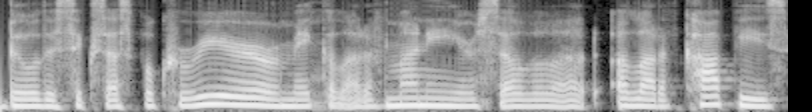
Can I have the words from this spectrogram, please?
build a successful career or make a lot of money or sell a lot, a lot of copies.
